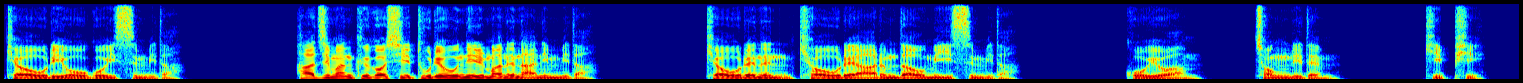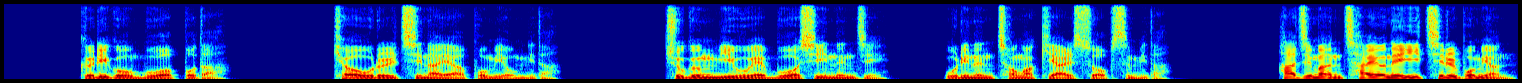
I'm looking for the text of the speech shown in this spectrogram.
겨울이 오고 있습니다. 하지만 그것이 두려운 일만은 아닙니다. 겨울에는 겨울의 아름다움이 있습니다. 고요함, 정리됨, 깊이. 그리고 무엇보다 겨울을 지나야 봄이 옵니다. 죽음 이후에 무엇이 있는지 우리는 정확히 알 수 없습니다. 하지만 자연의 이치를 보면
